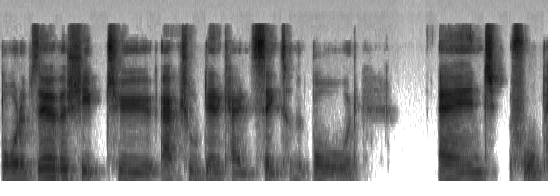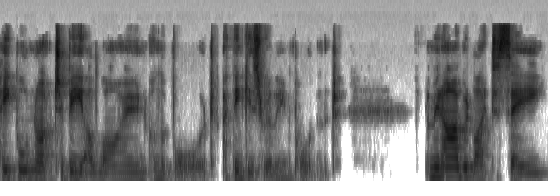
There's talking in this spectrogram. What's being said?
board observership to actual dedicated seats on the board and for people not to be alone on the board, I think is really important. I mean, I would like to see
